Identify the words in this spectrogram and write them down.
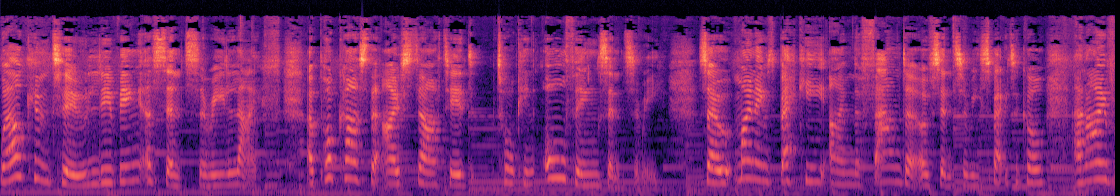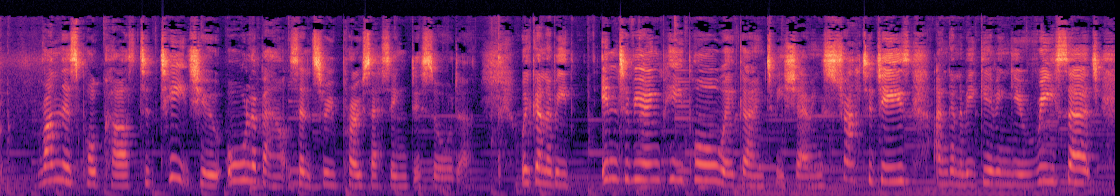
Welcome to Living a Sensory Life, a podcast that I've started talking all things sensory. So, my name's Becky, I'm the founder of Sensory Spectacle, and I've run this podcast to teach you all about sensory processing disorder. We're going to be interviewing people, we're going to be sharing strategies, I'm going to be giving you research,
